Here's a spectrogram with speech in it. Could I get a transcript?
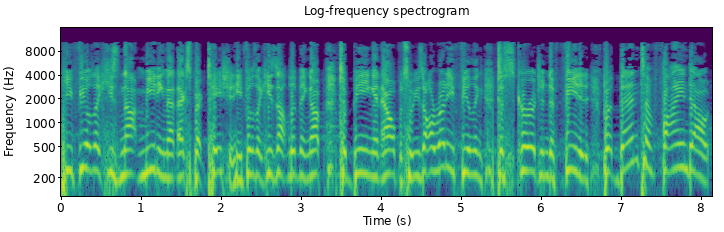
he feels like he's not meeting that expectation. He feels like he's not living up to being an elf. And so he's already feeling discouraged and defeated. But then to find out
